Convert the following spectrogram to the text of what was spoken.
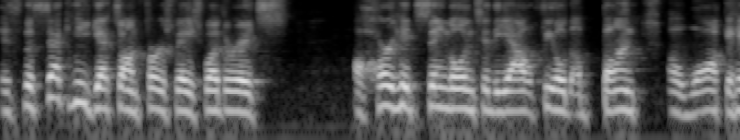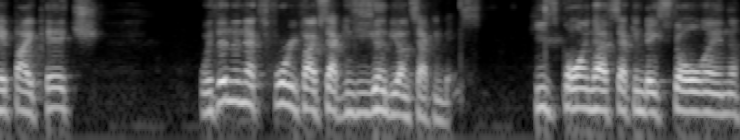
it's the second he gets on first base, whether it's a hard hit single into the outfield, a bunt, a walk, a hit by pitch, within the next 45 seconds, he's going to be on second base. He's going to have second base stolen,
